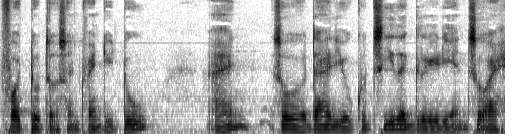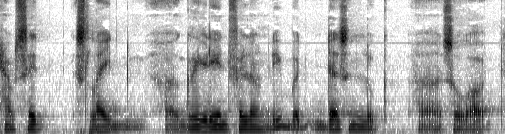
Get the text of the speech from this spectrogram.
for 2022 and so there you could see the gradient so i have set slide uh, gradient fill only but doesn't look uh, so out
